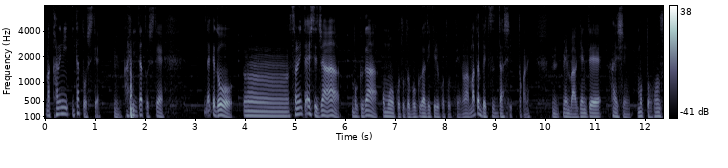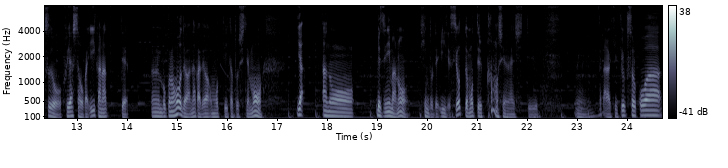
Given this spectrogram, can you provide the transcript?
まあ、仮にいたとして、うん、仮にいたとしてだけどうーんそれに対してじゃあ僕が思うことと僕ができることっていうのはまた別だしとかね、うん、メンバー限定配信もっと本数を増やした方がいいかなってうん僕の方では中では思っていたとしてもいやあのー、別に今の頻度でいいですよって思ってるかもしれないしっていう、うん、だから結局そこは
